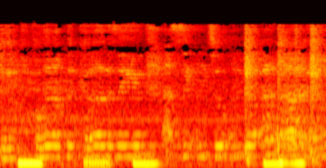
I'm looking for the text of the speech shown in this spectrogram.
Pulling out the colors in you, I see them too, and girl, I like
